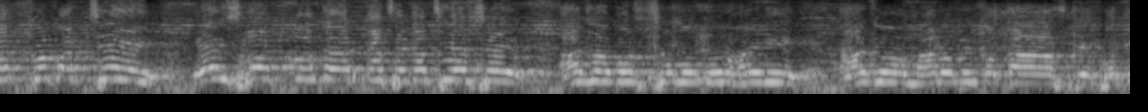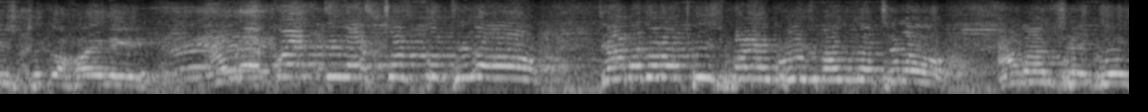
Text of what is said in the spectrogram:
লক্ষ্য করছি এই সব মতের কাছাকাছি এসে আজও বৈষম্য দূর হয়নি আজও মানবিকতা আজকে প্রতিষ্ঠিত হয়নি। আমরা কয়েকদিন আশ্বস্ত ছিলাম যে আমাদের অফিস পাড়ে ঘুষ বন্ধ ছিল আবার সেই ঘুষ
